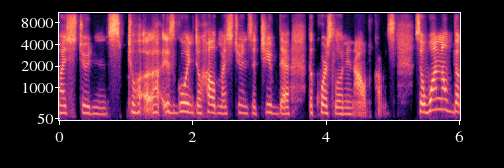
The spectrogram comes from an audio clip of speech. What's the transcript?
my students to uh, is going to help my students achieve the the course learning outcomes. So one of the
